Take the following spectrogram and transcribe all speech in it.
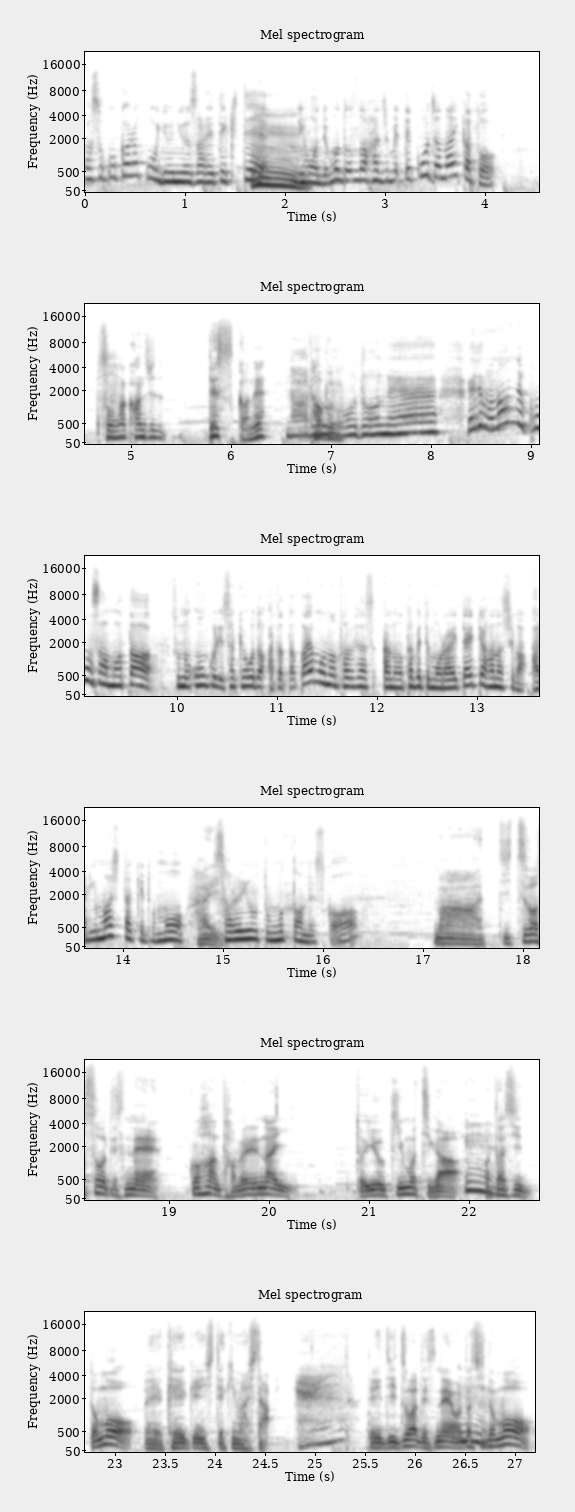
あそこからこう輸入されてきて、うん。日本でもどんどん始めていこうじゃないかと。そんな感じですかね。なるほどね。えでもなんでこうさんまたそのオンクリ先ほど温かいものを食べさせあの食べてもらいたいっていう話がありましたけども、はいされようと思ったんですか？まあ実はそうですねご飯食べれないという気持ちがええ私ども、えー経験してきました。で実はですね私ども、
